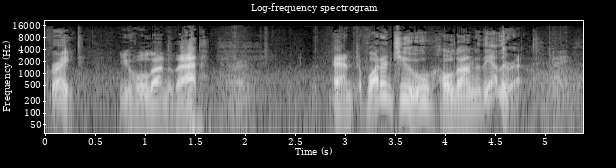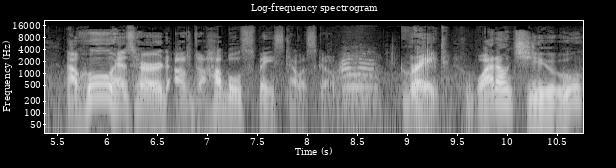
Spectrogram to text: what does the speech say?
Great. You hold on to that. And why don't you hold on to the other end? Now, who has heard of the Hubble Space Telescope? Uh-huh. Great. Why don't you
